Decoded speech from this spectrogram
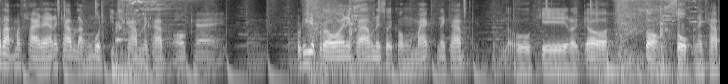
กลับมาขายแล้วนะครับ หลังหมดกิจกรรมนะครับ Okay. เรียบร้อยนะครับ ในส่วนของ Mac นะครับ โอเค แล้วก็กล่องศพนะครับ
